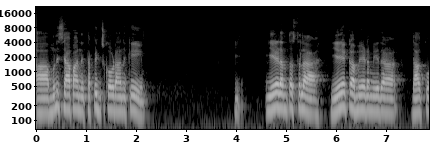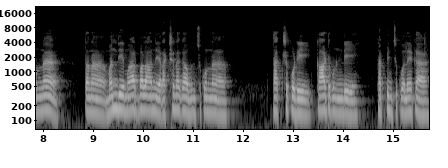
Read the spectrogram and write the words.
ఆ ముని శాపాన్ని తప్పించుకోవడానికి ఏడంతస్తుల ఏక మేడ మీద దాక్కున్న తన మంది మార్బలాన్ని రక్షణగా ఉంచుకున్న తక్షకుడి కాటుకు నుండి తప్పించుకోలేక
